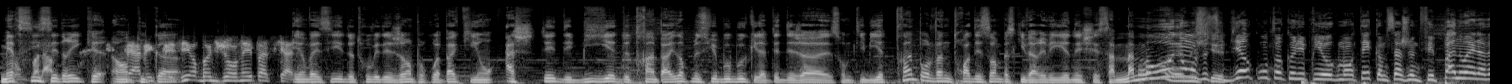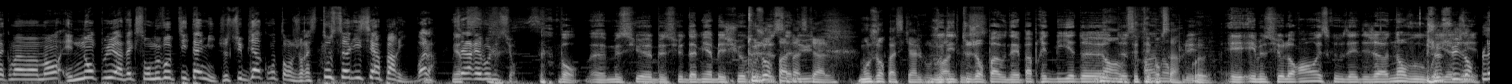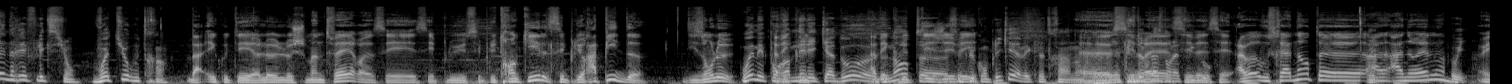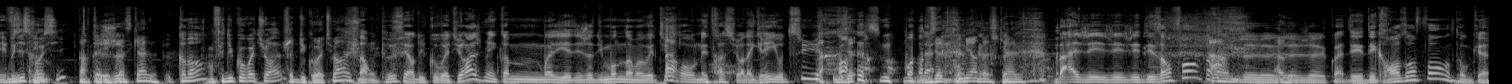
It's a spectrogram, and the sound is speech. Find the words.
Merci voilà. Cédric, en mais tout avec cas. plaisir, bonne journée Pascal. Et on va essayer de trouver des gens, pourquoi pas, qui ont acheté des billets de train. Par exemple, Monsieur Boubou, qui a peut-être déjà son petit billet de train pour le 23 décembre parce qu'il va réveillonner chez sa maman. Oh euh, non, je suis bien content que les prix aient augmenté, comme ça je ne fais pas Noël avec ma maman et non plus avec son nouveau petit ami. Je suis bien content, je reste tout seul ici à Paris. Voilà, c'est la révolution. Bon, euh, Monsieur, Monsieur Damien Béchiot, que Toujours je pas salue. Pascal. Bonjour Pascal. Bonjour Vous à dites tous. toujours pas, vous n'avez pas pris de billet de, Non, de c'était train pour non ça, plus. oui. Et, et Monsieur Laurent, est-ce que vous avez déjà Non, vous. Je voyagez suis en pleine réflexion. Voiture ou train? Bah, écoutez, le, chemin de fer, euh, c'est plus c'est plus tranquille, c'est plus rapide, disons-le. Oui, mais pour Avec ramener le- les cadeaux euh, de avec le Nantes, euh, c'est plus compliqué avec le train. Donc, Euh, il y a plus de place dans la frigo. Ah, vous serez à Nantes euh, Oui. à, à Noël Oui. Oui, Vous y serez aussi Partagez Je- Pascal. Comment On fait du covoiturage Faites du covoiturage. bah, on peut faire du covoiturage, mais comme moi il y a déjà du monde dans ma voiture, on le mettra sur la grille au-dessus. Vous êtes- à ce moment-là. Vous êtes combien Pascal Bah, j'ai, j'ai, j'ai des enfants quand même, je- Ah oui. je- je- quoi, des, des grands enfants. Donc, euh.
